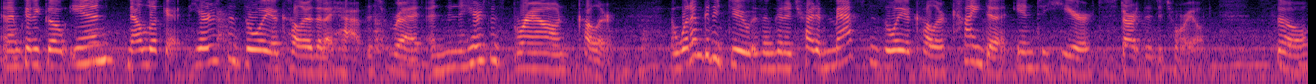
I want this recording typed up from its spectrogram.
And I'm going to go in. Now look at, here's the Zoya color that I have, this red. And then here's this brown color. And what I'm going to do is I'm going to try to match the Zoya color kinda into here to start the tutorial. So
